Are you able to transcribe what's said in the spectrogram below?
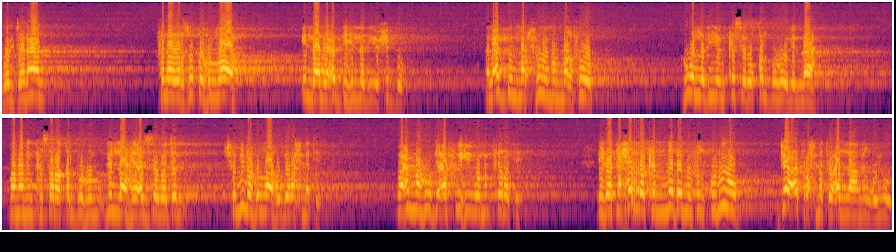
والجنان فلا يرزقه الله إلا لعبده الذي يحبه. العبد المرحوم المغفور هو الذي ينكسر قلبه لله ومن انكسر قلبه لله عز وجل شمله الله برحمته وعمه بعفوه ومغفرته. إذا تحرك الندم في القلوب جاءت رحمة علام الغيوب.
